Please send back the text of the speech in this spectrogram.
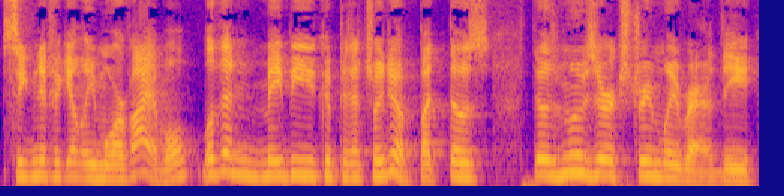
significantly more viable, well then maybe you could potentially do it. But those those moves are extremely rare. The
